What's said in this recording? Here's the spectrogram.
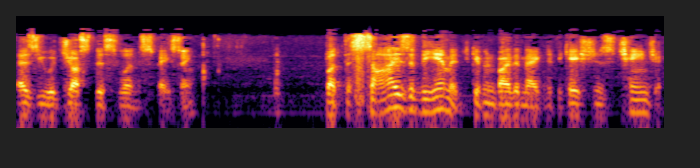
as you adjust this lens spacing, but the size of the image given by the magnification is changing.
